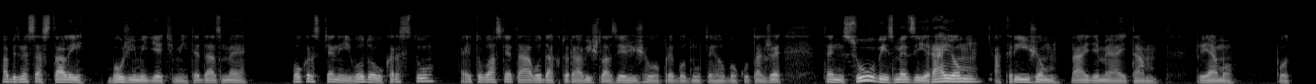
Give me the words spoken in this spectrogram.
aby sme sa stali Božími deťmi. Teda sme pokrstení vodou krstu a je to vlastne tá voda, ktorá vyšla z Ježišovho prebodnutého boku. Takže ten súvis medzi rajom a krížom nájdeme aj tam, priamo pod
